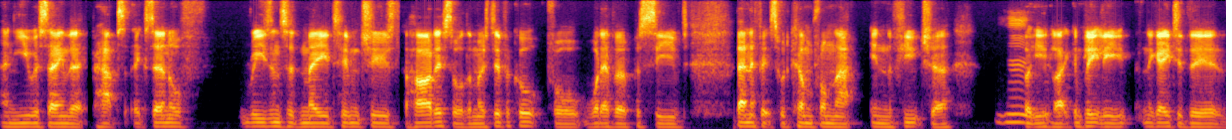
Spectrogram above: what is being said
And you were saying that perhaps external f- reasons had made him choose the hardest or the most difficult for whatever perceived benefits would come from that in the future. Mhm. But you like completely negated the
